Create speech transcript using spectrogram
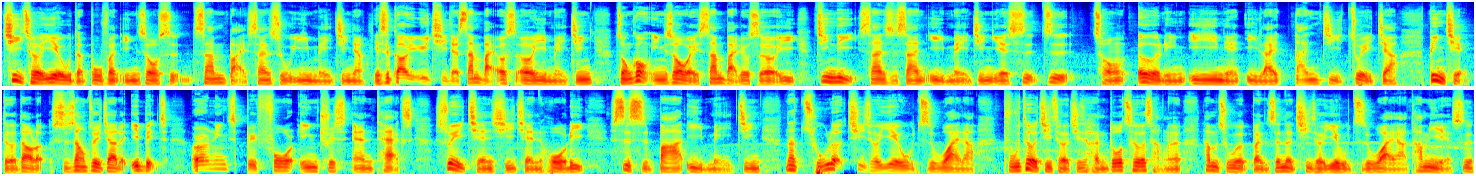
汽车业务的部分营收是三百三十五亿美金啊，也是高于预期的三百二十二亿美金，总共营收为三百六十二亿，净利三十三亿美金，也是自。从二零一一年以来单季最佳，并且得到了史上最佳的 EBIT（Earnings Before Interest and Tax） 税前息前获利四十八亿美金。那除了汽车业务之外呢，福特汽车其实很多车厂呢，他们除了本身的汽车业务之外啊，他们也是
